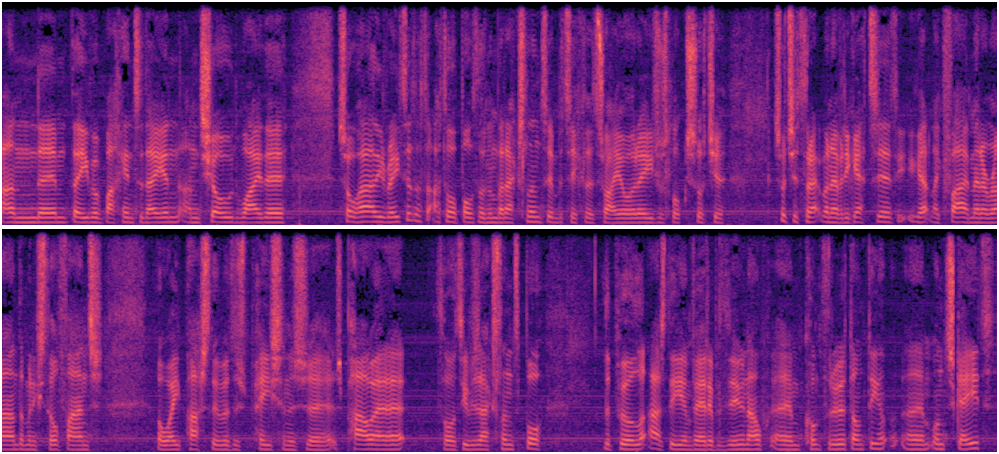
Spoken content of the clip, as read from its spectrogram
and um, they were back in today and, and showed why they're so highly rated. I, th I thought both of them were excellent, in particular Traore just looks such a such a threat whenever he gets it. You get like five men around him and he still finds a way past it with his pace and his, uh, his power. I thought he was excellent, but Liverpool, as they invariably do now, um, come through it, don't they, um, unscathed.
